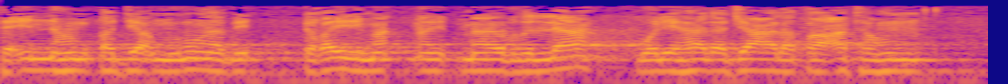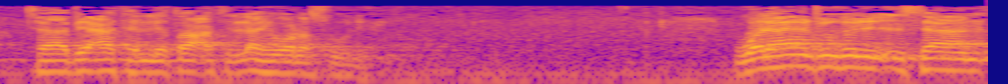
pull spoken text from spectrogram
فإنهم قد يأمرون بغير ما يرضي الله ولهذا جعل طاعتهم تابعة لطاعة الله ورسوله. ولا يجوز للإنسان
